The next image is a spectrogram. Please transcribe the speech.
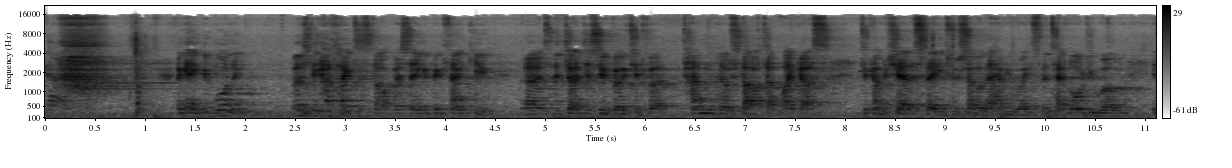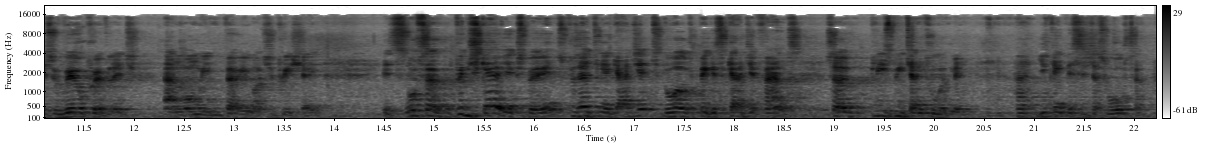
got it. Okay, good morning. Firstly, I'd like to start by saying a big thank you uh, to the judges who voted for a tiny little startup like us to come and share the stage with some of the heavyweights of the technology world. It's a real privilege and one we very much appreciate. It's also a pretty scary experience presenting a gadget to the world's biggest gadget fans, so please be gentle with me. Uh, You think this is just water.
